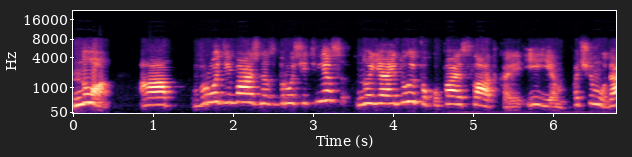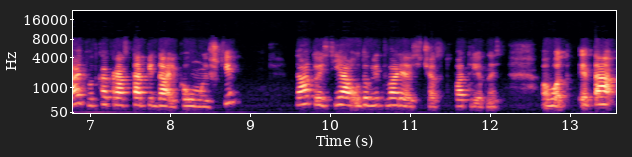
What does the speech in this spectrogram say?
Но а, вроде важно сбросить вес, но я иду и покупаю сладкое и ем. Почему? Да, это вот как раз та педалька у мышки, да, то есть я удовлетворяю сейчас эту потребность. Вот, это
